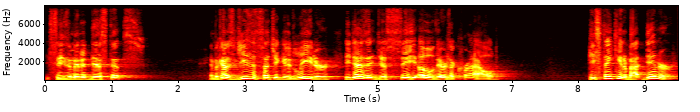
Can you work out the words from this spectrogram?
He sees them in a distance. And because Jesus is such a good leader, he doesn't just see, oh, there's a crowd. He's thinking about dinner.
